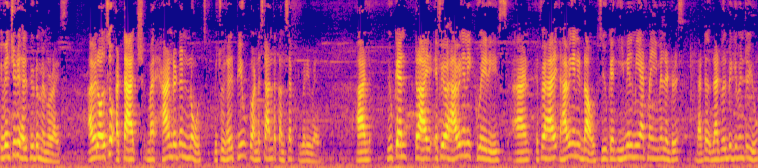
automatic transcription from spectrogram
eventually help you to memorize. I will also attach my handwritten notes which will help you to understand the concept very well and you can try if you are having any queries and if you're ha- having any doubts you can email me at my email address. That uh, that will be given to you.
